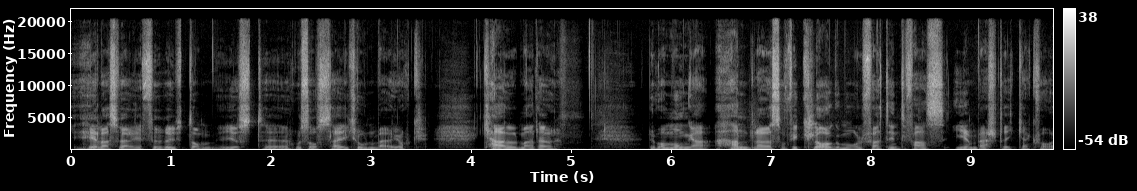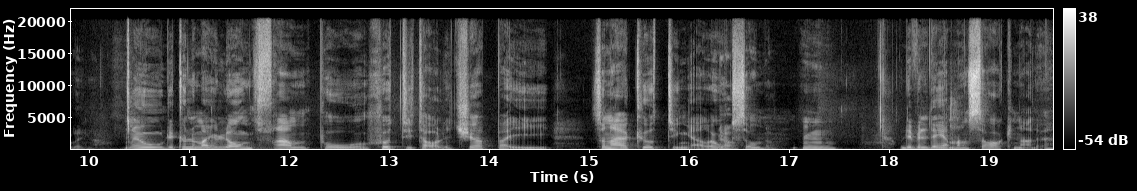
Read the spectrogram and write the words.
hela Sverige förutom just eh, hos oss här i Kronberg och Kalmar där det var många handlare som fick klagomål för att det inte fanns enbärsdricka kvar längre. Jo, det kunde man ju långt fram på 70-talet köpa i såna här kuttingar också. Ja, ja. Mm. Och det är väl det man saknade.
